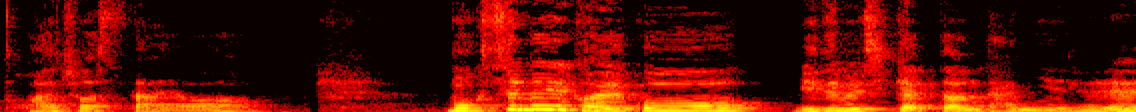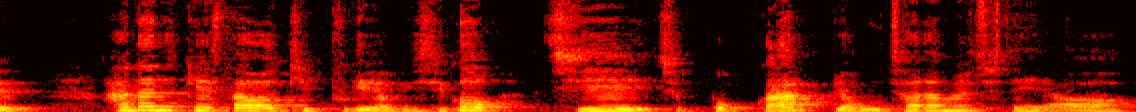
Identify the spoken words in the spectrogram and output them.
도와주었어요. 목숨을 걸고 믿음을 지켰던 다니엘을 하나님께서 기쁘게 여기시고 지혜의 축복과 명철함을 주세요.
